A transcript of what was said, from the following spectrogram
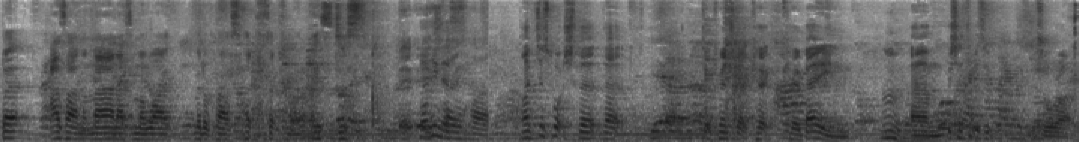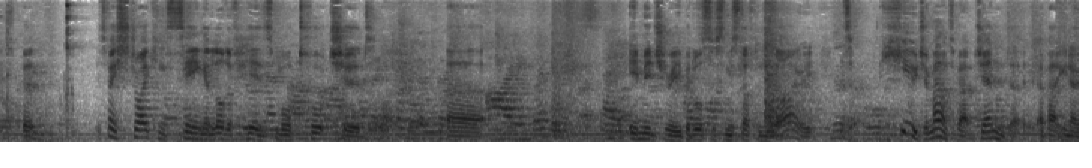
But as I'm a man, as I'm a white, middle class, heterosexual, it's just. It, it's very hard. I've just watched the, that documentary about Kurt Cobain, um, which I think was, was all right, but it's very striking seeing a lot of his more tortured uh, imagery, but also some stuff in the diary. There's a huge amount about gender, about you know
